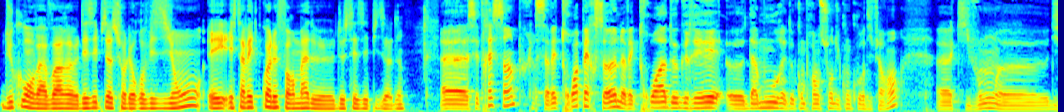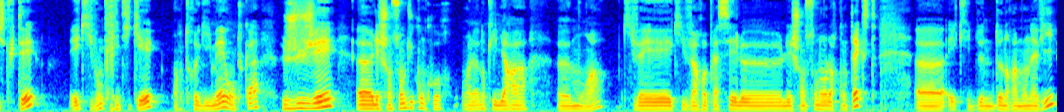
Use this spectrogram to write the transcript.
Du coup, on va avoir euh, des épisodes sur l'Eurovision. Et, ça va être quoi le format de, ces épisodes? Euh, C'est très simple. Ça va être trois personnes avec trois degrés euh, d'amour et de compréhension du concours différents qui vont discuter et qui vont critiquer, entre guillemets, ou en tout cas juger les chansons du concours. Voilà, donc il y aura moi qui va, qui va replacer les chansons dans leur contexte et qui donnera mon avis.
